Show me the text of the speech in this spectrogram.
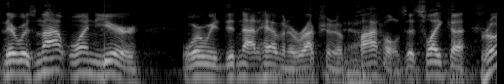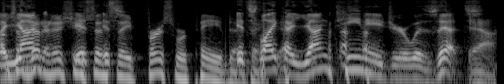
there was not one year where we did not have an eruption of potholes. It's like a, Roads a young, have been an issue since they first were paved. I it's think. like a young teenager with zits. Yeah.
